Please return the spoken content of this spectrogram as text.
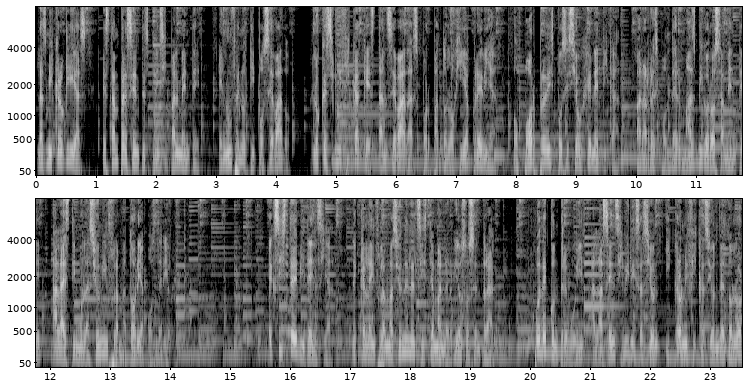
las microglías están presentes principalmente en un fenotipo cebado, lo que significa que están cebadas por patología previa o por predisposición genética para responder más vigorosamente a la estimulación inflamatoria posterior. Existe evidencia de que la inflamación en el sistema nervioso central puede contribuir a la sensibilización y cronificación del dolor.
